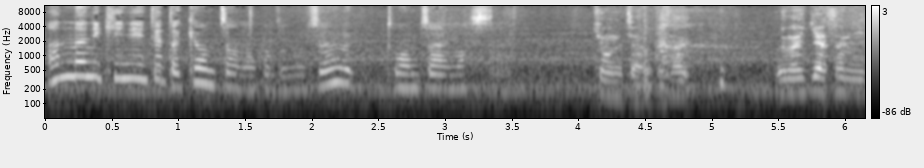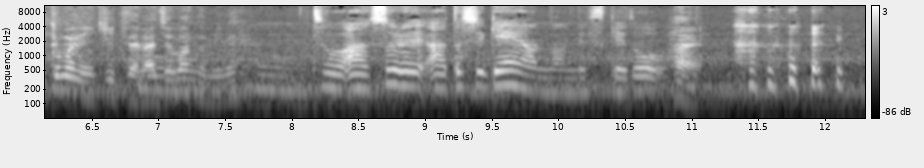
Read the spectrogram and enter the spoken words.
あんなに気に入ってたきょんちゃんのことも全部飛んじゃいましたね。きょんちゃんってさうなぎ屋さんに行くまでに聞いてたラジオ番組ね、うん、そうあそれあ私原案なんですけど。はい。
